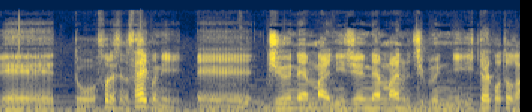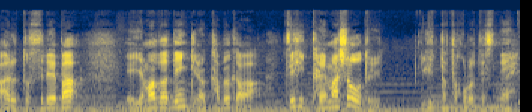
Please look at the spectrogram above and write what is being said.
えー、っと、そうですね、最後に、えー、10年前、20年前の自分に言いたいことがあるとすれば、えヤマダ電機の株価はぜひ買いましょうと言ったところですね。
